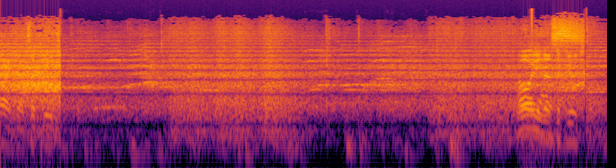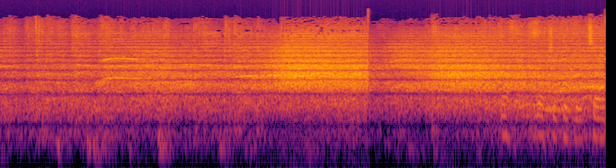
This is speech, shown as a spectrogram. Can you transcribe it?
All right, that's a beauty. Oh, Oh, a yes. beauty. Oh, what a good return.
